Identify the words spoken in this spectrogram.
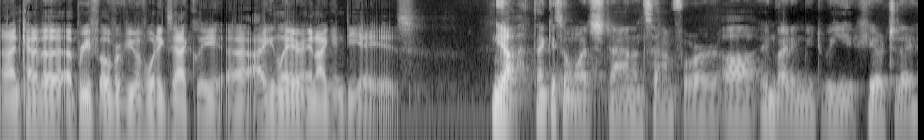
uh, and kind of a, a, brief overview of what exactly uh, Eigenlayer and EigenDA is. Yeah, thank you so much, Dan and Sam, for inviting me to be here today.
